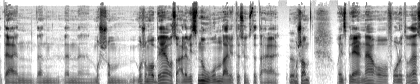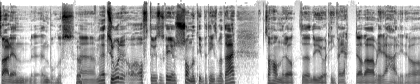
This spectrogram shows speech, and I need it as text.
At det er en, det er en, en eh, morsom, morsom hobby. Og så er det hvis noen der ute syns dette er morsomt og inspirerende og får noe ut av det, så er det en, en bonus. Eh, men jeg tror ofte hvis du skal gjøre sånne type ting som dette her, så havner det jo at eh, du gjør ting fra hjertet, og da blir det ærligere og,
